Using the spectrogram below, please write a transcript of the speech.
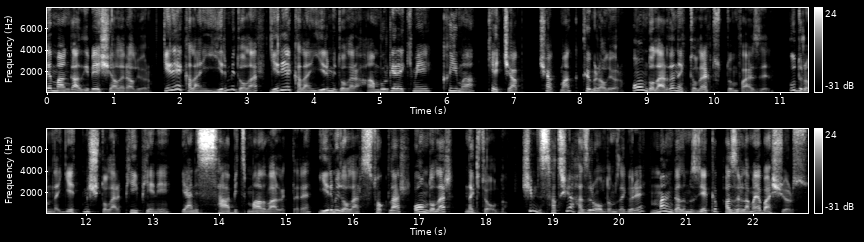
ve mangal gibi eşyaları alıyorum. Geriye kalan 20 dolar, geriye kalan 20 dolara hamburger ekmeği, kıyma, ketçap, çakmak, kömür alıyorum. 10 dolar da nakit olarak tuttuğum farz edelim. Bu durumda 70 dolar PPN'i yani sabit mal varlıkları, 20 dolar stoklar, 10 dolar nakit oldu. Şimdi satışa hazır olduğumuza göre mangalımızı yakıp hazırlamaya başlıyoruz.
